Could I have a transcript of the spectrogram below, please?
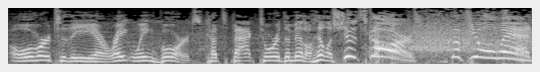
over to the uh, right wing boards. Cuts back toward the middle. Hillis shoots, scores! The Fuel win!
